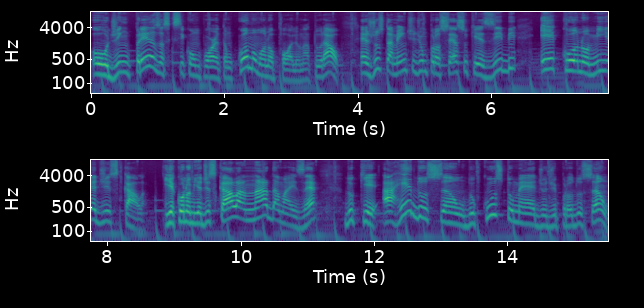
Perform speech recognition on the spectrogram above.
ou de empresas que se comportam como monopólio natural é justamente de um processo que exibe economia de escala. E economia de escala nada mais é do que a redução do custo médio de produção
